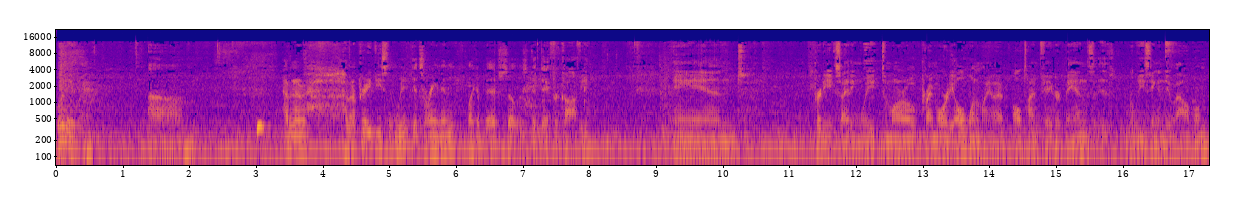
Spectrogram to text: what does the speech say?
Well, anyway, um, having a having a pretty decent week. It's raining like a bitch, so it was a good day for coffee. And pretty exciting week. Tomorrow, Primordial, one of my uh, all-time favorite bands, is releasing a new album.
